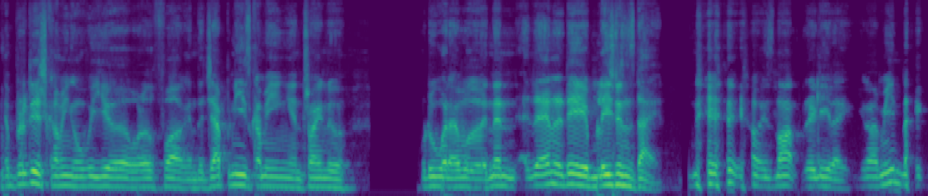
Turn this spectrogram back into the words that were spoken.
the British coming over here, what the fuck, and the Japanese coming and trying to do whatever, and then at the end of the day, Malaysians died. you know, it's not really like you know what I mean. Like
